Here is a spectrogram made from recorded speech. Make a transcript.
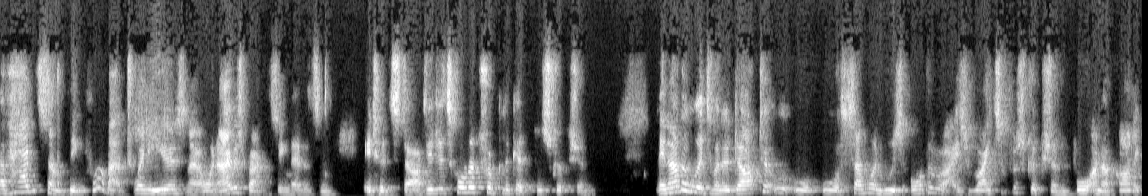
have had something for about 20 years now. When I was practicing medicine, it had started. It's called a triplicate prescription. In other words, when a doctor or, or, someone who is authorized writes a prescription for a narcotic,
